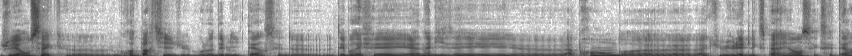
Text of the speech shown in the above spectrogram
Je veux dire, on sait que une grande partie du boulot des militaires, c'est de débriefer, analyser, apprendre, accumuler de l'expérience, etc.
